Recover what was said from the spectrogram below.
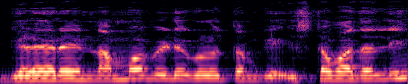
ಗೆಳೆಯರೆ, ನಮ್ಮ ವಿಡಿಯೋಗಳು ತಮಗೆ ಇಷ್ಟವಾದಲ್ಲಿ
